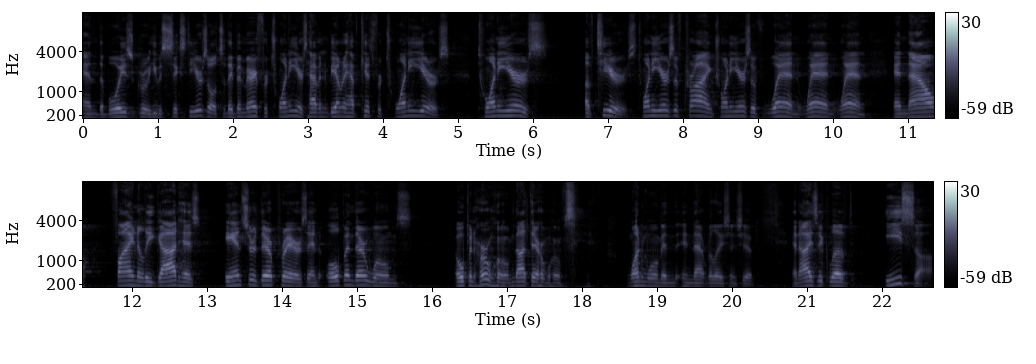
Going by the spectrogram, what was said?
and the boys grew. He was 60 years old, so they've been married for 20 years, haven't been able to have kids for 20 years. 20 years of tears, 20 years of crying, 20 years of when, when, when. And now, finally, God has answered their prayers and opened their wombs, opened her womb, not their wombs, one womb in, in that relationship and Isaac loved Esau,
